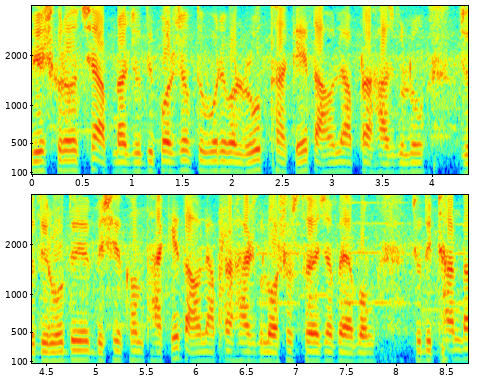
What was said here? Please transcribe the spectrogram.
বিশেষ করে হচ্ছে, আপনার যদি পর্যাপ্ত পরিমাণ রোদ থাকে, তাহলে আপনার হাঁসগুলো যদি রোদে বেশিক্ষণ থাকে, তাহলে আপনার হাঁসগুলো অসুস্থ হয়ে যাবে এবং যদি ঠান্ডা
